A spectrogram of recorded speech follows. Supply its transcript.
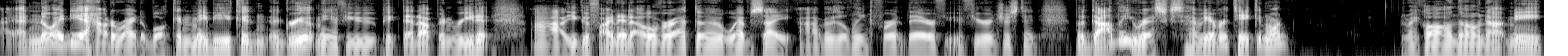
I had no idea how to write a book, and maybe you could agree with me if you pick that up and read it. Uh, you can find it over at the website. Uh, there's a link for it there if, you, if you're interested. But godly risks, have you ever taken one? I'm like, oh, no, not me.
